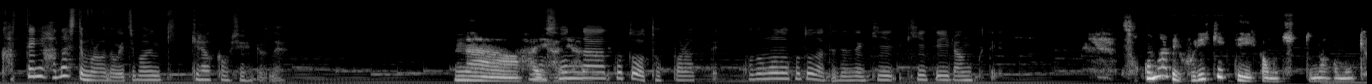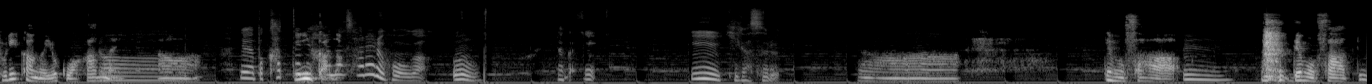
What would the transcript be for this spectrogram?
勝手に話してもらうのが一番き気楽かもしれへんけどね。なあ、はいもうそんはいはい。なことを取っ払って。子供のことなんて全然聞い聞いていらんくて。そこまで振り切っていいかも、ちょっとなんかもう距離感がよくわかんないあな。ーでもやっぱ勝手に話される方が、うん。なんかいい、いい気がする。あーでもさ、うん。でもさ、ってい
